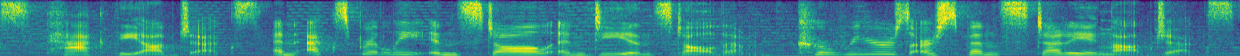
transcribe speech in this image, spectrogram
objects, pack the objects, and expertly install and deinstall them. Careers are spent studying objects,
